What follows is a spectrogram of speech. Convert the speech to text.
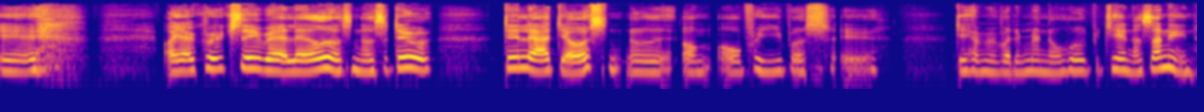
Øh, og jeg kunne ikke se, hvad jeg lavede og sådan noget. Så det, var, det lærte jeg også noget om over på Ibers. Øh, det her med, hvordan man overhovedet betjener sådan en.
